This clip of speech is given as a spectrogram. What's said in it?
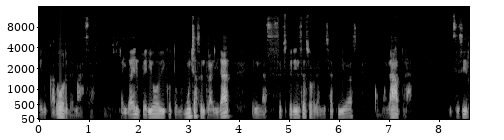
educador de masas. Entonces, la idea del periódico toma mucha centralidad en las experiencias organizativas como el APRA. Es decir,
